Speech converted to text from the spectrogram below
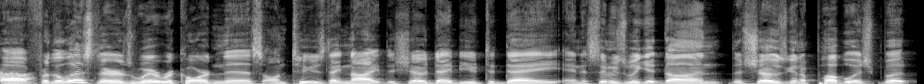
uh, for the listeners, we're recording this on Tuesday night. The show debuted today, and as soon as we get done, the show's going to publish. But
